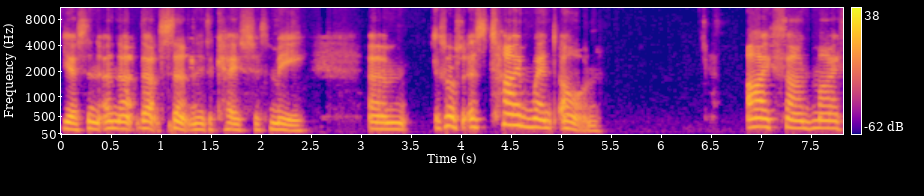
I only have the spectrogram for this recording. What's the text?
yes, and, and that, that's certainly the case with me. Um, as time went on, I found my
